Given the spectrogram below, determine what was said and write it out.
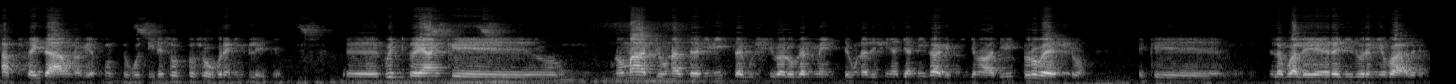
Upside Down, che appunto vuol dire sotto sopra in inglese. Eh, questo è anche un omaggio a un'altra rivista che usciva localmente una decina di anni fa che si chiamava Diritto Rovescio e che, della quale era editore mio padre.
